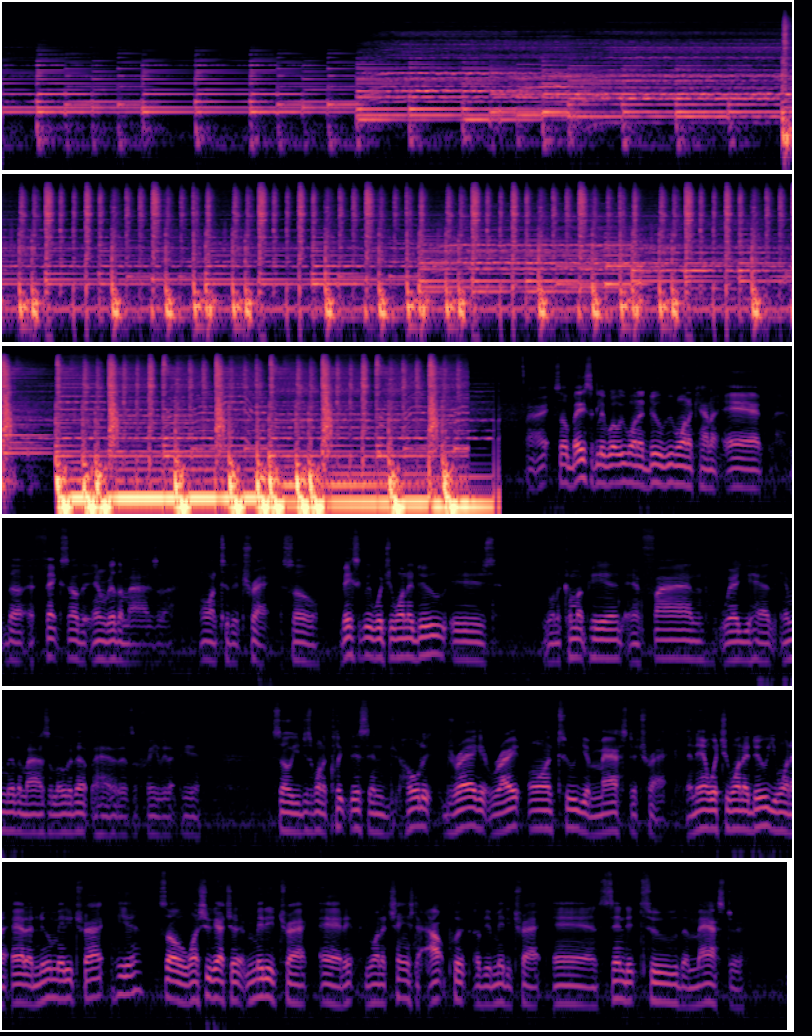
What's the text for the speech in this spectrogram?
So basically what we want to do, we want to kind of add the effects of the MRhythmizer onto the track. So basically what you want to do is you want to come up here and find where you have the MRhythmizer loaded up. I have it as a favorite up here. So you just want to click this and hold it, drag it right onto your master track. And then what you want to do, you want to add a new MIDI track here. So once you got your MIDI track added, you want to change the output of your MIDI track and send it to the master.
